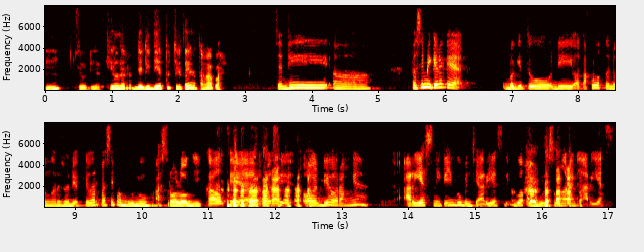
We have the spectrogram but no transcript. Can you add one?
Hmm, Zodiac Killer. Jadi dia tuh ceritanya tentang apa? Jadi uh, pasti mikirnya kayak begitu di otak lu waktu denger Zodiac Killer pasti pembunuh astrologikal kayak pasti oh dia orangnya Aries nih kayaknya gue benci Aries nih gue akan bunuh semua orang yang Aries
